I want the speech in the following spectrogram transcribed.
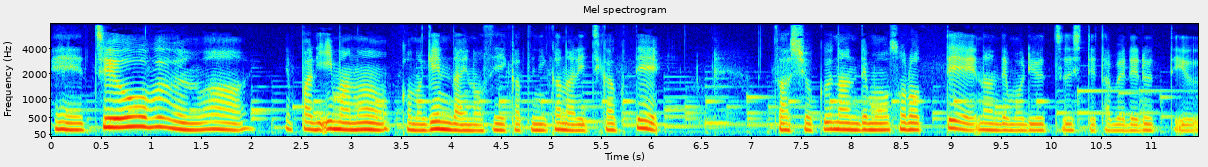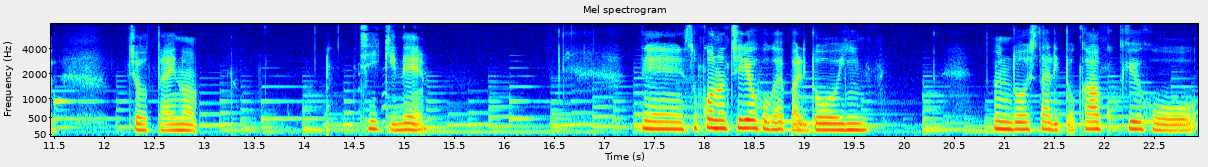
えー中央部分はやっぱり今のこの現代の生活にかなり近くて雑食何でも揃って何でも流通して食べれるっていう状態の地域ででそこの治療法がやっぱり動員運動したりとか呼吸法を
